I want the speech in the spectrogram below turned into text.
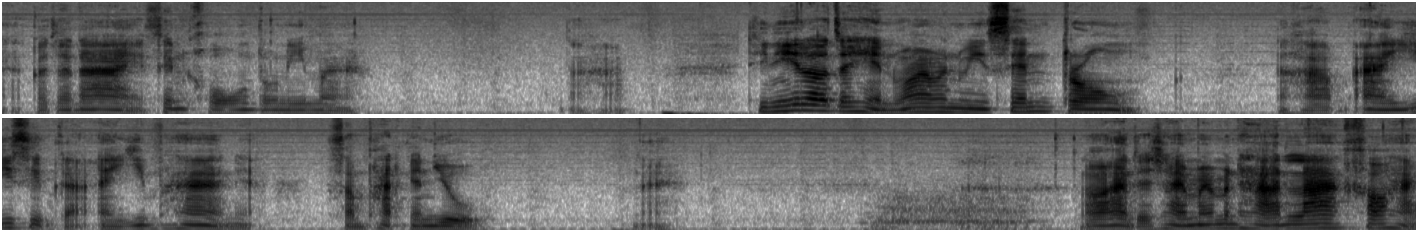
อะ ก็จะได้เส้นโค้งตรงนี้มานะครับทีนี้เราจะเห็นว่ามันมีเส้นตรงนะครับ i 20กับ i 25เนี่ยสัมผัสกันอยู่นะเราอาจจะใช้ไม้บรรทัดลากเข้าหา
